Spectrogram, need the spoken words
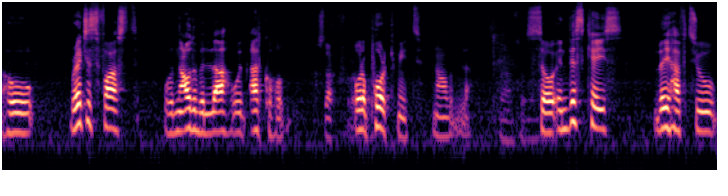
who breaks his fast with billah with alcohol or a pork meat, billah. So in this case, they have to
